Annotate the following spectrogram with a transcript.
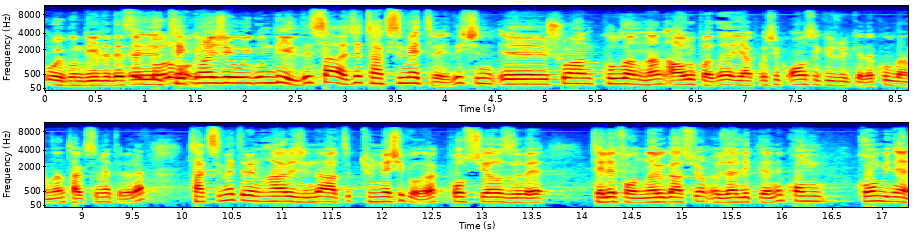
uygun değildi desek e, doğru mu olur? teknolojiye uygun değildi. Sadece taksimetreydi. Şimdi e, şu an kullanılan Avrupa'da yaklaşık 18 ülkede kullanılan taksimetreler taksimetrenin haricinde artık tümleşik olarak post cihazı ve telefon, navigasyon özelliklerini kom- kombine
